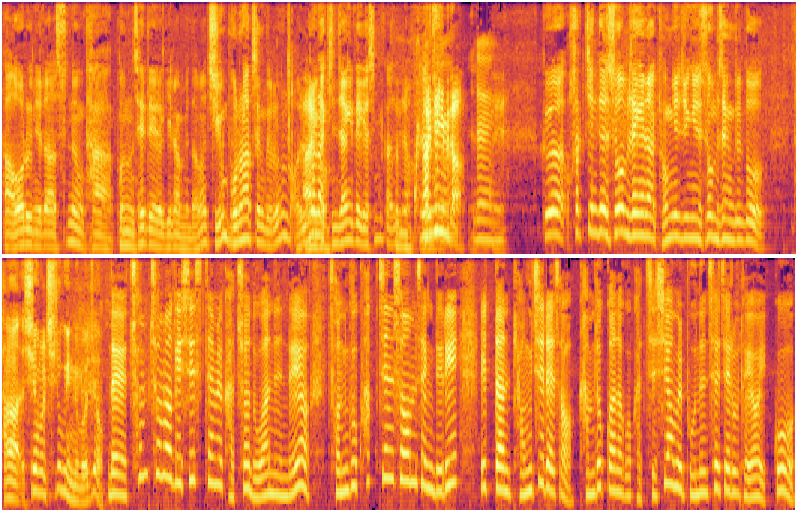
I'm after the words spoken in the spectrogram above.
다 어른이라 수능 다 본 세대이긴 합니다만 지금 보는 학생들은 얼마나 아이고. 긴장이 되겠습니까? 그럼요. 화이팅입니다. 네. 그 확진된 수험생이나 격리 중인 수험생들도 다 시험을 치르고 있는 거죠? 네, 촘촘하게 시스템을 갖춰 놓았는데요. 전국 확진 수험생들이 일단 병실에서 감독관하고 같이 시험을 보는 체제로 되어 있고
